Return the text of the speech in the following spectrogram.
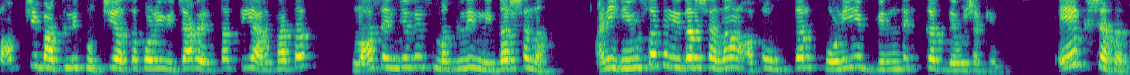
टॉपची बातमी कुठची असं कोणी विचारेल तर ती अर्थातच लॉस एंजेलिस मधली निदर्शनं आणि हिंसक निदर्शनं असं उत्तर कोणीही बिनदिक्कत देऊ शकेल. एक शहर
